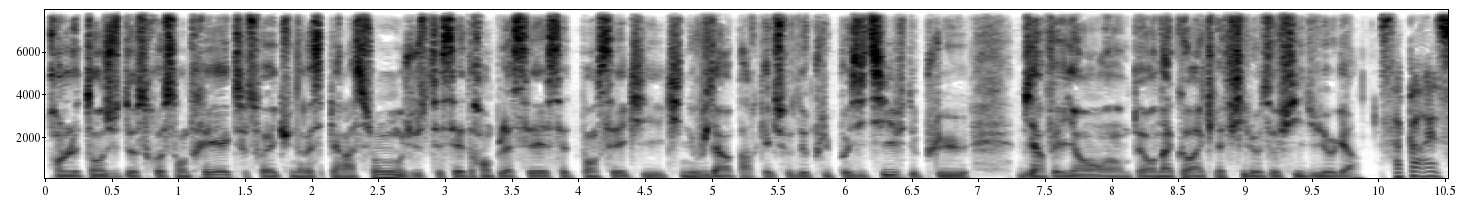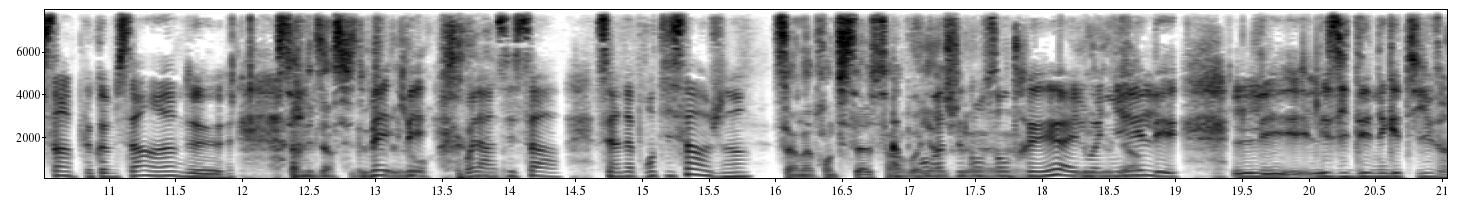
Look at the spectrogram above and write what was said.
prendre le temps juste de se recentrer, que ce soit avec une respiration ou juste essayer de remplacer cette pensée qui, qui nous vient par quelque chose de plus positif, de plus bienveillant, un peu en accord avec la philosophie du yoga. Ça paraît simple comme ça, hein, de. C'est un exercice de tous les jours. voilà, c'est ça. C'est un apprentissage. Hein. C'est un apprentissage, c'est un voyage. À se concentrer, à éloigner les, les, les idées négatives.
